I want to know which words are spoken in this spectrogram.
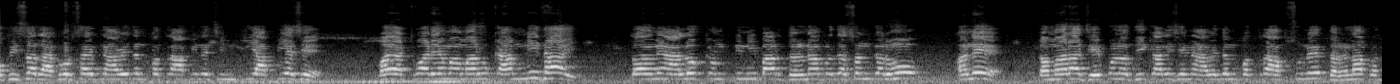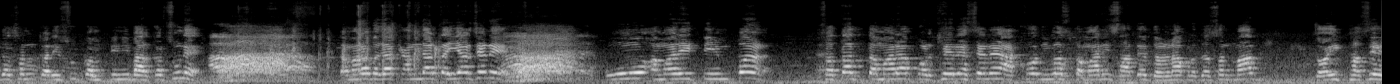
ઓફિસર રાઠોડ સાહેબને આવેદન પત્ર આપીને ચીમકી આપીએ છીએ. ભાઈ, અઠવાડિયામાં અમારું કામ નહીં થાય તો અમે આલોક કંપનીની બહાર ધરણા પ્રદર્શન કરવું અને તમારા જે પણ અધિકારી છે એને આવેદન પત્ર આપશું ને ધરણા પ્રદર્શન કરીશું, કંપનીની બહાર કરશું ને. તમારા બધા કામદાર તૈયાર છે ને? હું, અમારી ટીમ પણ સતત તમારા પડખે રહેશે ને આખો દિવસ તમારી સાથે ધરણા પ્રદર્શનમાં જોઈન્ટ થશે.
